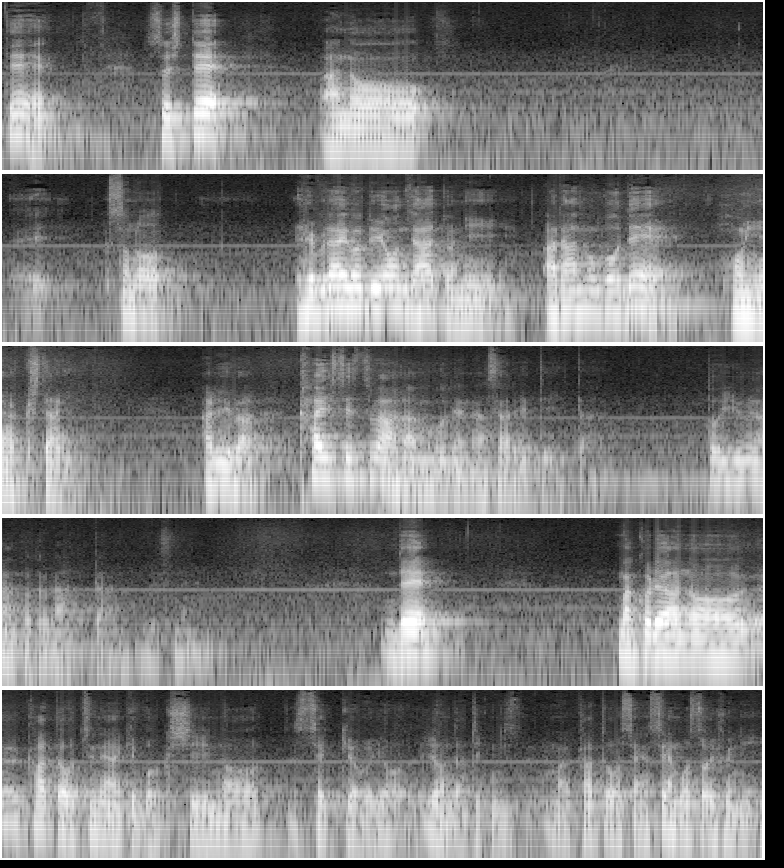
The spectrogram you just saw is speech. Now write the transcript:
てそしてあのそのヘブライ語で読んだ後にアラム語で翻訳したりあるいは解説はアラム語でなされていたというようなことがあったんですね。で、まあ、これはあの加藤恒明牧師の説教を読んだ時に、まあ、加藤先生もそういうふうに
